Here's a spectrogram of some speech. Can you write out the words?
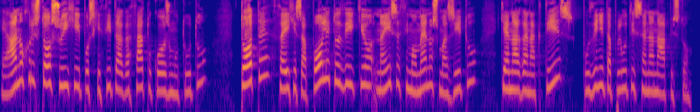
Εάν ο Χριστός σου είχε υποσχεθεί τα αγαθά του κόσμου τούτου, τότε θα είχες απόλυτο δίκιο να είσαι θυμωμένος μαζί του και να αγανακτείς που δίνει τα πλούτη σε έναν άπιστο.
